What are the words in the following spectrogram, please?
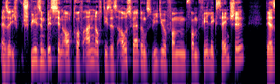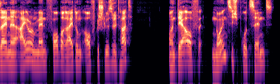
Also ich spiele so ein bisschen auch drauf an, auf dieses Auswertungsvideo vom, vom Felix Henschel, der seine Ironman-Vorbereitung aufgeschlüsselt hat und der auf 90 Prozent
